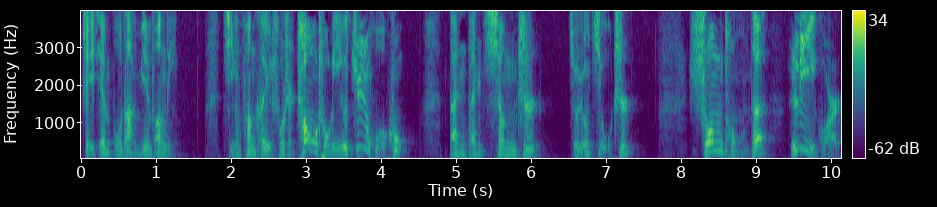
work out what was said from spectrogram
这间不大的民房里，警方可以说是超出了一个军火库。单单枪支就有九支，双筒的立管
